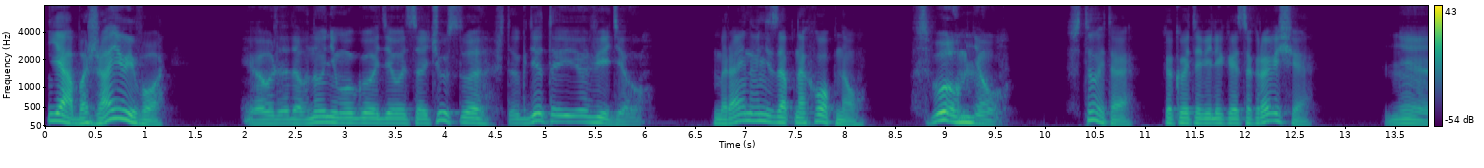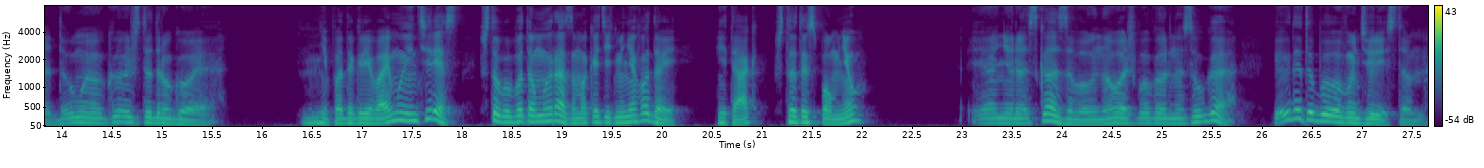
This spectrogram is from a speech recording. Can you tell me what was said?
Я обожаю его. Я уже давно не могу отделаться от чувства, что где-то ее видел. Брайан внезапно хлопнул. Вспомнил. Что это? Какое-то великое сокровище? Нет, думаю, кое-что другое. Не подогревай мой интерес, чтобы потом разом окатить меня водой. Итак, что ты вспомнил? Я не рассказывал, но ваш покорный слуга когда-то был авантюристом.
